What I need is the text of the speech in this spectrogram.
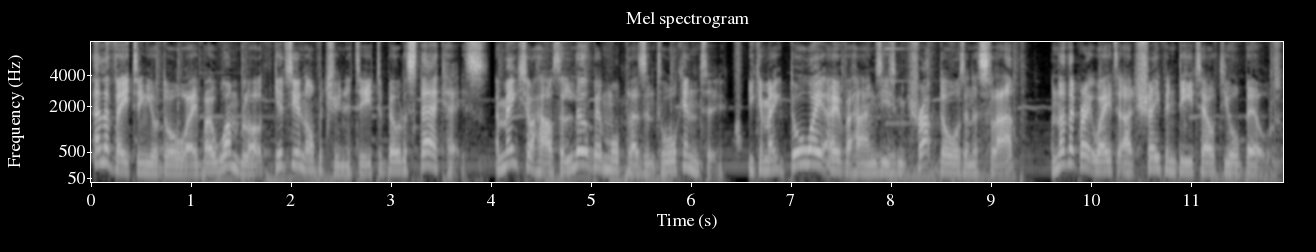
Elevating your doorway by one block gives you an opportunity to build a staircase, and makes your house a little bit more pleasant to walk into. You can make doorway overhangs using trapdoors in a slab, Another great way to add shape and detail to your build.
